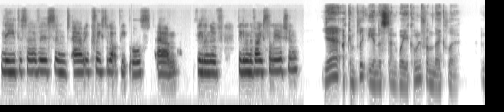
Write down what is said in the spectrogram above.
need the service and um, increased a lot of people's um, feeling of feeling of isolation. Yeah, I completely understand where you're coming from there, Claire. And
